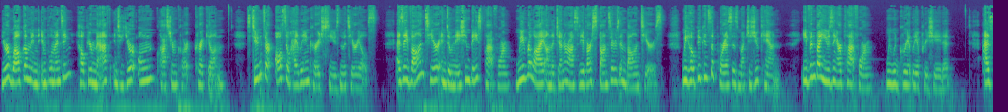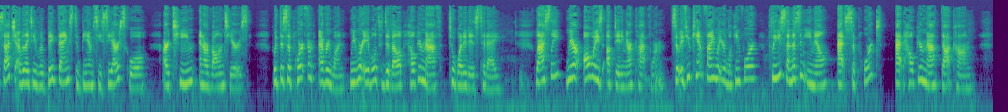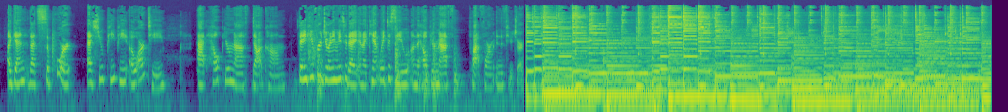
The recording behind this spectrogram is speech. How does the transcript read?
You're welcome in implementing Help Your Math into your own classroom cur curriculum. Students are also highly encouraged to use the materials. As a volunteer and donation-based platform, we rely on the generosity of our sponsors and volunteers. We hope you can support us as much as you can. Even by using our platform, we would greatly appreciate it. As such, I would like to give a big thanks to BMCC, our school, our team, and our volunteers. With the support from everyone, we were able to develop Help Your Math to what it is today. Lastly, we are always updating our platform. So if you can't find what you're looking for, please send us an email at support at helpyourmath.com. Again, that's support, S-U-P-P-O-R-T, at helpyourmath.com. Thank you for joining me today, and I can't wait to see you on the Help Your Math platform in the future.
